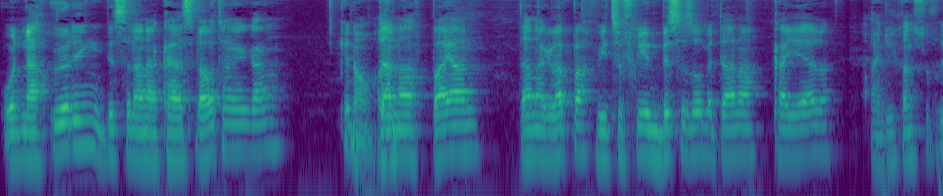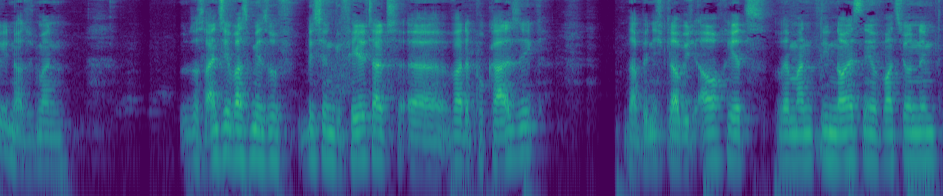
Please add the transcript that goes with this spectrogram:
Und nach Uerdingen bist du dann nach Kaiserslautern gegangen, Genau. Also dann nach Bayern, dann nach Gladbach. Wie zufrieden bist du so mit deiner Karriere? Eigentlich ganz zufrieden. Also ich meine, das Einzige, was mir so ein bisschen gefehlt hat, äh, war der Pokalsieg. Da bin ich, glaube ich, auch jetzt, wenn man die neuesten Informationen nimmt,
